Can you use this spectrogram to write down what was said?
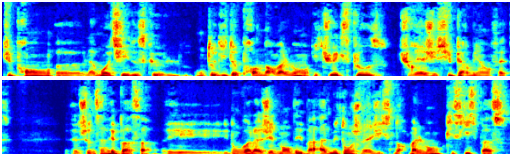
tu prends euh, la moitié de ce que on te dit de prendre normalement et tu exploses, tu réagis super bien en fait. Je ne savais pas ça. Et, donc voilà, j'ai demandé, bah admettons je réagisse normalement, qu'est-ce qui se passe?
